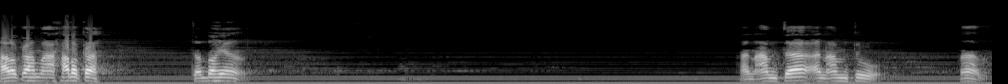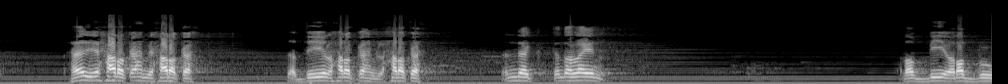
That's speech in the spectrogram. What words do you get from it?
Harokah ma harokah. Contohnya An'amta an'amtu. Nah. Hadi harakah bi harakah. Tabdil harakah bil harakah. Andak contoh lain. Wa rabbu.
